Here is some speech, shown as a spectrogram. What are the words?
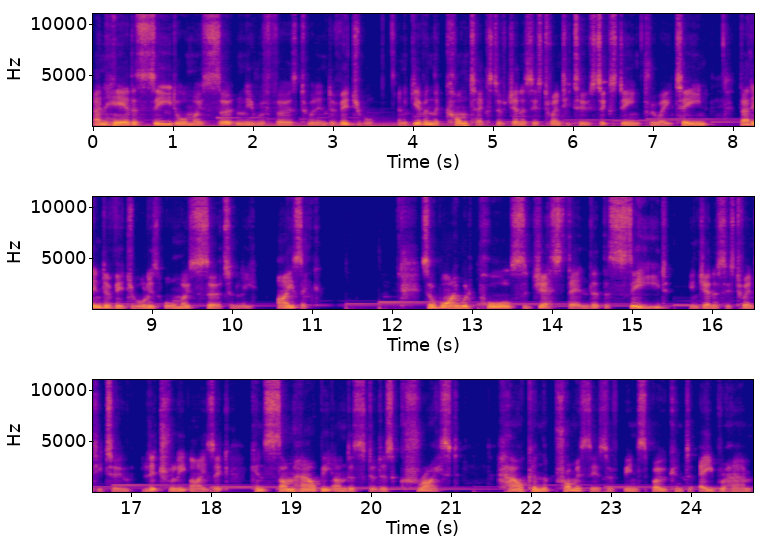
And here the seed almost certainly refers to an individual. And given the context of Genesis 22 16 through 18, that individual is almost certainly Isaac. So, why would Paul suggest then that the seed in Genesis 22, literally Isaac, can somehow be understood as Christ? How can the promises have been spoken to Abraham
